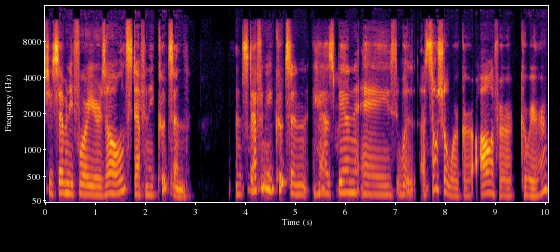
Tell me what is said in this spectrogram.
She's 74 years old, Stephanie Kutzen. And Stephanie Kutzen has been a, a social worker all of her career.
